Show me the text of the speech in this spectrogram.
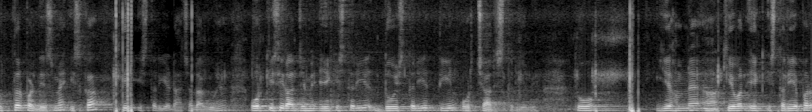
उत्तर प्रदेश में इसका तीन स्तरीय ढांचा लागू है और किसी राज्य में एक स्तरीय, दो स्तरीय, तीन और चार स्तरीय भी। तो ये हमने केवल एक स्तरीय पर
